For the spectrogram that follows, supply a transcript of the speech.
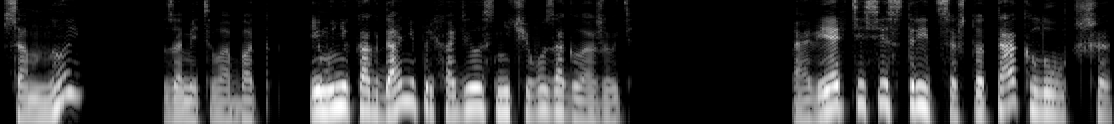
«Со мной?» — заметил Аббат. Ему никогда не приходилось ничего заглаживать. «Поверьте, сестрица, что так лучше»,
